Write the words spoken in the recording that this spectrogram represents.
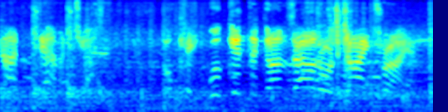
God damn it, Jeff. Okay, we'll get the guns out or die trying.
